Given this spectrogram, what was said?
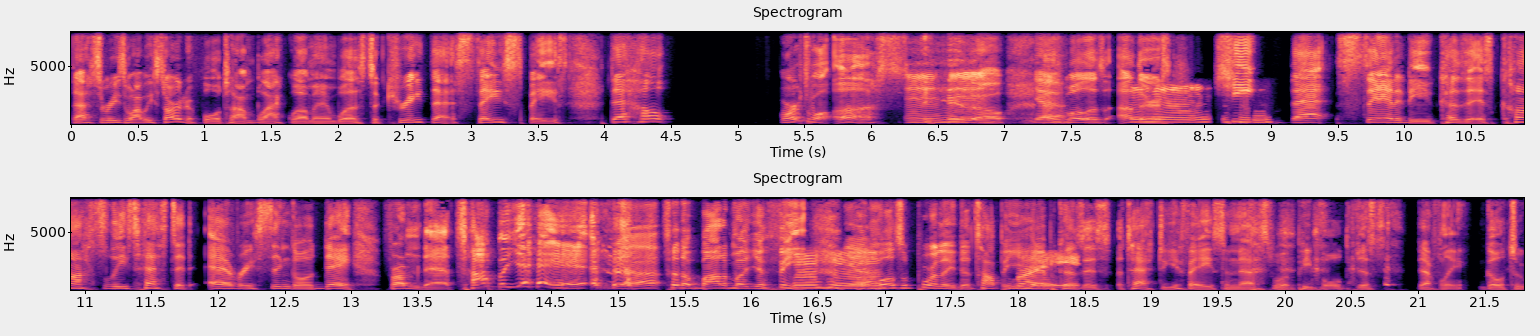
that's the reason why we started full time black women was to create that safe space to help, first of all, us, you Mhm. know, Yeah. as well as others Mhm, keep mhm. that sanity because it is constantly tested every single day from the top of your head Yep. to the bottom of your feet. Mhm. Yeah. But most importantly, the top of your head because it's attached to your face, and that's what people just definitely go to.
